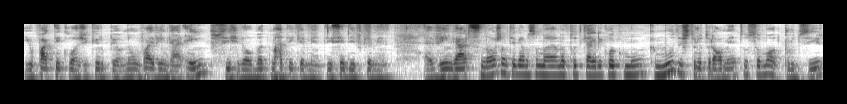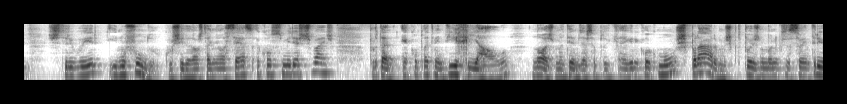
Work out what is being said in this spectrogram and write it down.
E o Pacto Ecológico Europeu não vai vingar, é impossível matematicamente e cientificamente uh, vingar se nós não tivermos uma, uma política agrícola comum que mude estruturalmente o seu modo de produzir, distribuir e, no fundo, que os cidadãos tenham acesso a consumir estes bens. Portanto, é completamente irreal nós mantermos esta política agrícola comum, esperarmos que depois, numa negociação entre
